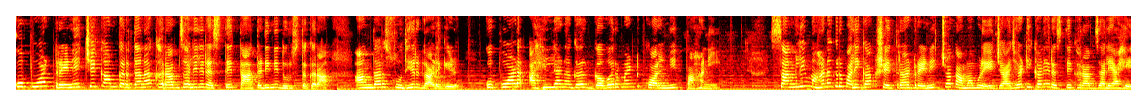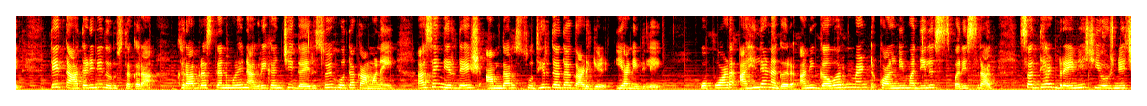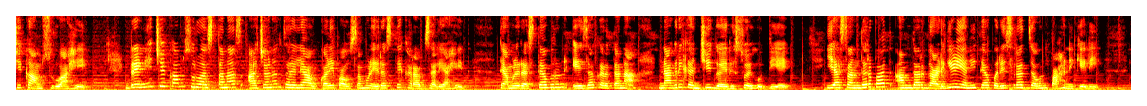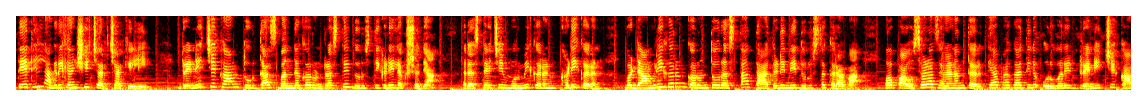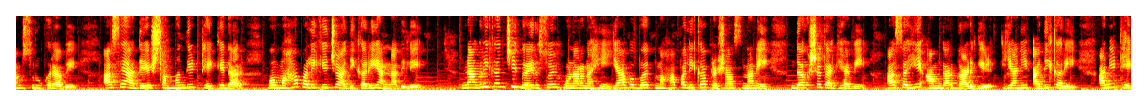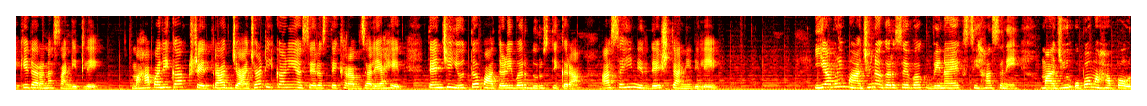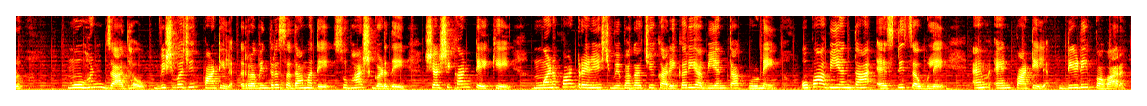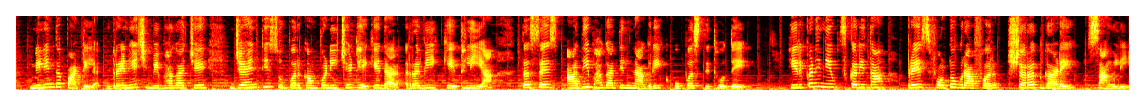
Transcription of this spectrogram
कुपवाड ड्रेनेजचे काम करताना खराब झालेले रस्ते तातडीने दुरुस्त करा. आमदार सुधीर गाडगीळ. कुपवाड अहिल्यानगर गव्हर्नमेंट कॉलनीत पाहणी. सांगली महानगरपालिका क्षेत्रात ड्रेनेजच्या कामामुळे ज्या ज्या ठिकाणी रस्ते खराब झाले आहेत ते तातडीने दुरुस्त करा. खराब रस्त्यांमुळे नागरिकांची गैरसोय होता कामा नये असे निर्देश आमदार सुधीरदादा गाडगीळ यांनी दिले. कुपवाड अहिल्यानगर आणि गव्हर्नमेंट कॉलनीमधील परिसरात सध्या ड्रेनेज योजनेचे काम सुरू आहे. ड्रेनेजचे काम सुरू असतानाच अचानक झालेल्या अवकाळी पावसामुळे रस्ते खराब झाले आहेत. त्यामुळे रस्त्यावरून ये जा करताना नागरिकांची गैरसोय होतीये. या संदर्भात आमदार गाडगीळ यांनी त्या परिसरात जाऊन पाहणी केली. तेथील नागरिकांशी चर्चा केली. ड्रेनेजचे काम तुर्तास बंद करून रस्ते दुरुस्तीकडे लक्ष द्या. रस्त्याचे मुर्मीकरण खडीकरण व डांबरीकरण करून तो रस्ता तातडीने दुरुस्त करावा व पावसाळा झाल्यानंतर त्या भागातील उर्वरित ड्रेनेजचे काम सुरू करावे असे आदेश संबंधित ठेकेदार व महापालिकेचे अधिकारी यांना दिले. नागरिकांची गैरसोय होणार नाही याबाबत महापालिका प्रशासनाने दक्षता घ्यावी असंही आमदार गाडगीळ यांनी अधिकारी आणि ठेकेदारांना सांगितले. महापालिका क्षेत्रात ज्या ज्या ठिकाणी असे रस्ते खराब झाले आहेत त्यांची युद्ध पातळीवर दुरुस्ती करा असंही निर्देश त्यांनी दिले. यावेळी माजी नगरसेवक विनायक सिंहासने माजी उपमहापौर मोहन जाधव विश्वजित पाटील रवींद्र सदामते सुभाष गडदे शशिकांत टेके मनपा ड्रेनेज विभागाचे कार्यकारी अभियंता कुर्णे उपअभियंता S D Chougule M N Patil D D Pawar Milind Patil drainage विभागाचे जयंती सुपर कंपनीचे ठेकेदार रवी केथलिया तसेच आदी भागातील नागरिक उपस्थित होते. हिरकणी न्यूजकरिता प्रेस फोटोग्राफर शरद गाडे सांगली.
